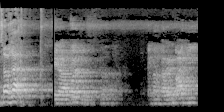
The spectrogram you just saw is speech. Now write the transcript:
Sao vậy? Thì là quên Em bằng cả em bán đi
